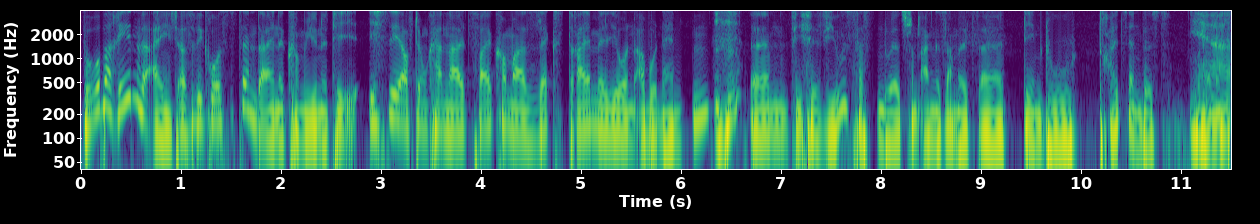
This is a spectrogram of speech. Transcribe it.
Worüber reden wir eigentlich? Also wie groß ist denn deine Community? Ich sehe auf dem Kanal 2,63 Millionen Abonnenten. Mhm. Ähm, wie viele Views hast du jetzt schon angesammelt, seitdem du 13 bist? Ja,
